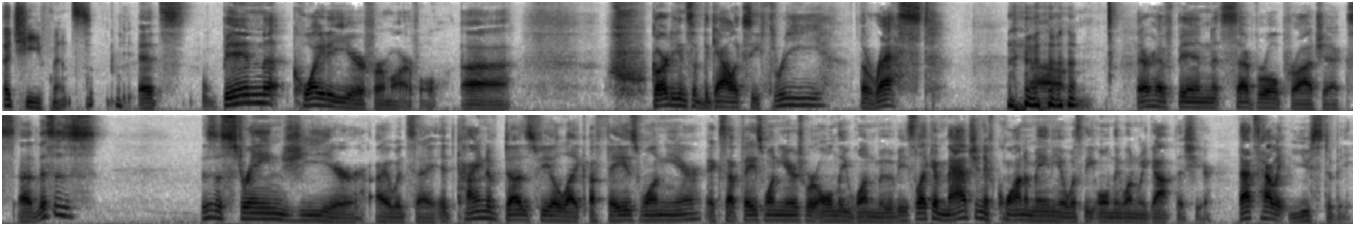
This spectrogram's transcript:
achievements. It's been quite a year for Marvel. Uh, Guardians of the Galaxy 3, the rest. Um, there have been several projects. Uh, this is this is a strange year, I would say. It kind of does feel like a Phase One year, except Phase One years were only one movies. Like imagine if Quantumania was the only one we got this year. That's how it used to be.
